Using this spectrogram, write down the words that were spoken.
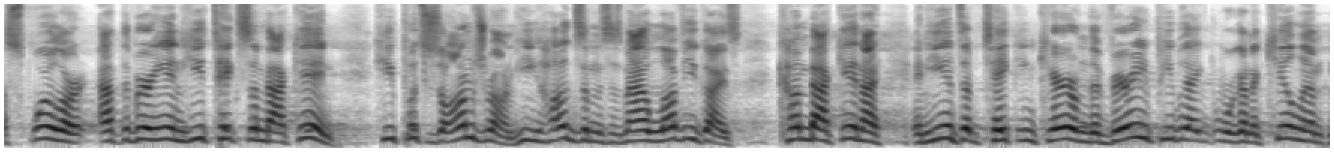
A spoiler, at the very end, he takes him back in. He puts his arms around him. He hugs him and says, Man, I love you guys. Come back in. I, and he ends up taking care of him. The very people that were going to kill him,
